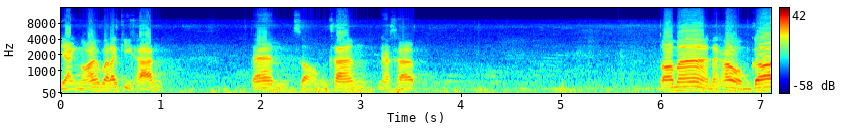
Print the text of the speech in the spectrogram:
อย่างน้อยวันละกี่ครั้ง แตนสองครั้งนะครับ ต่อมานะครับผมก็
